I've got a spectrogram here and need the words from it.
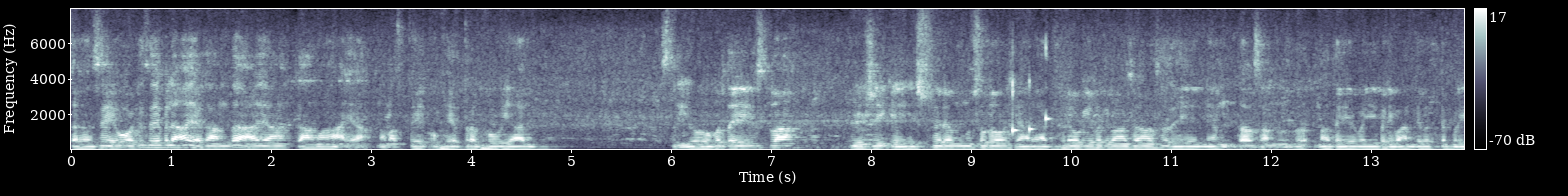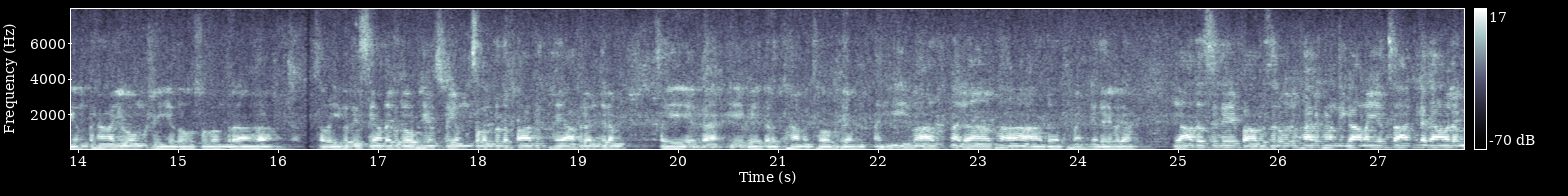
സഹസേ ഓജസേബലായ കാന്തായ കാമായ. നമസ്തേ. ഉഭയത്ര ഭൂയാൽ. സ്ത്രീയോ വ്രതൈസ്വ ഋഷികേശ്വരം സ്വതോ ഹ്യാരാധ്യലോകിപതിവാസാസദേന്യം തസം നതേ വൈ പരിവാന്യവത്യം പ്രിയം ധനായോം ശ്രീയതോ സ്വതന്ത്രാः സവൈവതി സ്യാദഗതോഭയം സ്വയം സബന്ധതപാതിഭയാതുരഞ്ജനം സ ഏക ഏവേതർത്ഥാമിഥോഭയം അഹീവാത്മലാഭാദധിമന്യദേവരം യാദസ്യതേ പാദസരോരുഹാരഹണം നിഗാമയത്സാഖിലകാമലം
